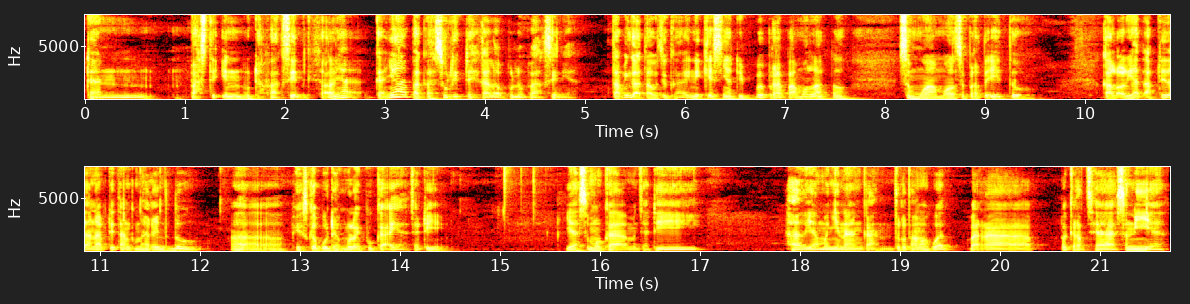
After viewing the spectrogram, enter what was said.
Dan pastiin udah vaksin. Soalnya kayaknya bakal sulit deh kalau belum vaksin ya. Tapi nggak tahu juga ini case nya di beberapa mall atau semua mall seperti itu. Kalau lihat updatean-updatean kemarin itu uh, bioskop udah mulai buka ya. Jadi ya semoga menjadi hal yang menyenangkan terutama buat para pekerja seni ya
